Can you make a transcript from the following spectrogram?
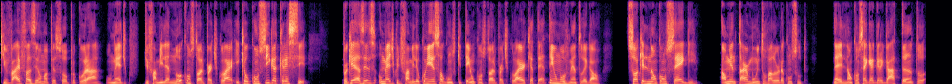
que vai fazer uma pessoa procurar um médico de família no consultório particular e que eu consiga crescer? Porque às vezes o médico de família, eu conheço alguns que têm um consultório particular que até tem um movimento legal. Só que ele não consegue aumentar muito o valor da consulta. né? Ele não consegue agregar tanto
